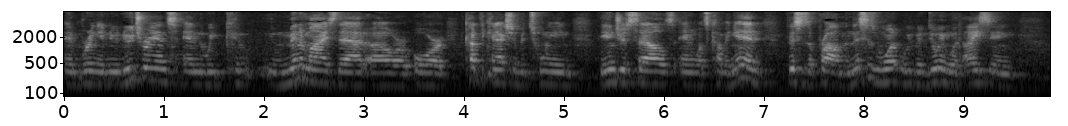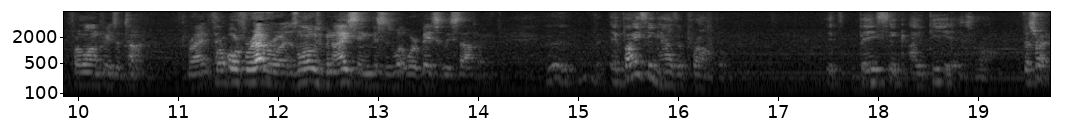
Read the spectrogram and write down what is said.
and bring in new nutrients, and we can minimize that uh, or, or cut the connection between the injured cells and what's coming in, this is a problem. And this is what we've been doing with icing for long periods of time, right? For, or forever, as long as we've been icing, this is what we're basically stopping. If icing has a problem, its basic idea is wrong. That's right.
